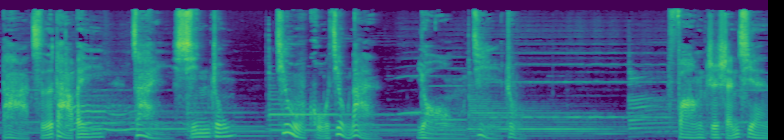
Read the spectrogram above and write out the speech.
大慈大悲在心中，救苦救难永记住。方知神仙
